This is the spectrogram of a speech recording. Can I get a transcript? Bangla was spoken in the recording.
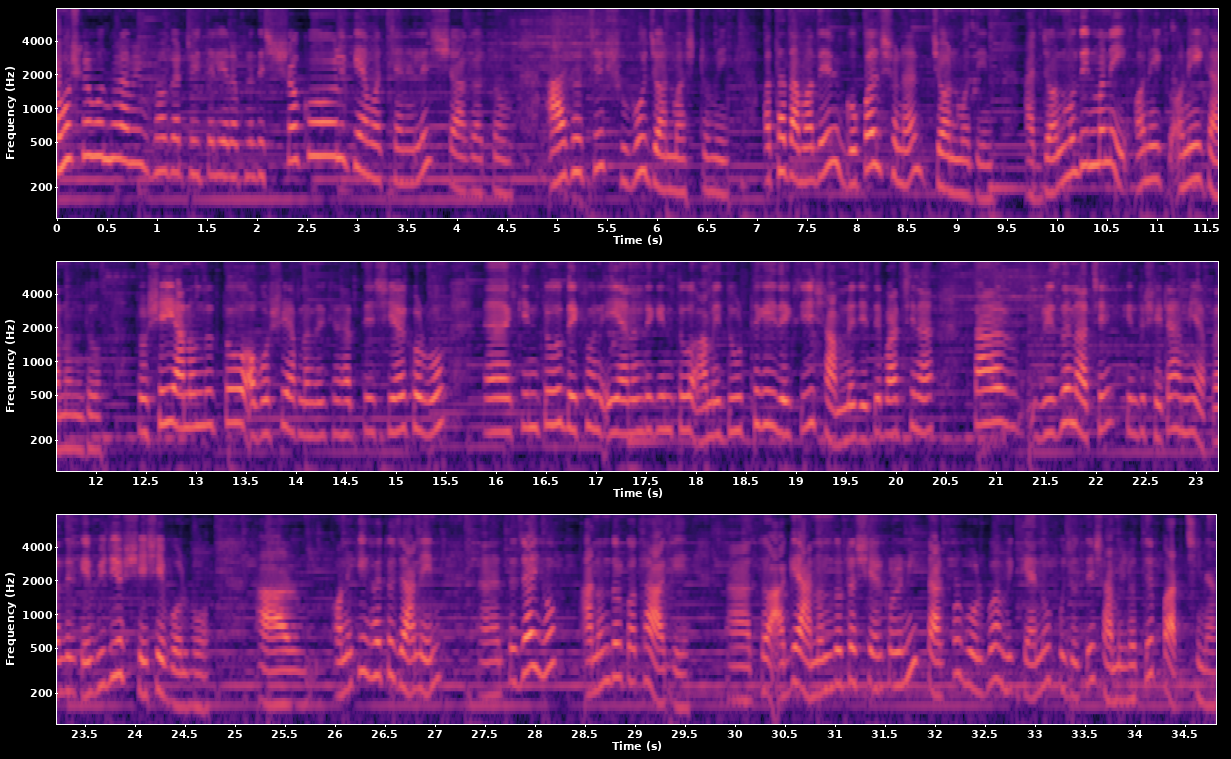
নমস্কার বন্ধুরা, আমি ব্লগার চৈতালি আর আপনাদের সকলকে আমার চ্যানেলে স্বাগতম। আজ হচ্ছে শুভ জন্মাষ্টমী, অর্থাৎ আমাদের গোপাল সোনার জন্মদিন। আর জন্মদিন মানেই অনেক অনেক আনন্দ। তো সেই আনন্দ তো অবশ্যই আপনাদের সাথে শেয়ার করব। কিন্তু দেখুন, এই আনন্দে কিন্তু আমি দূর থেকেই দেখছি, সামনে যেতে পারছি না। তার রিজন আছে, কিন্তু সেটা আমি আপনাদেরকে ভিডিও শেষে বলব। আর অনেকেই হয়তো জানেন তো যাই হোক, আনন্দর কথা আগে। তো আগে আনন্দটা শেয়ার করে নিই, তারপর বলব আমি কেন পুজোতে সামিল হতে পারছি না।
